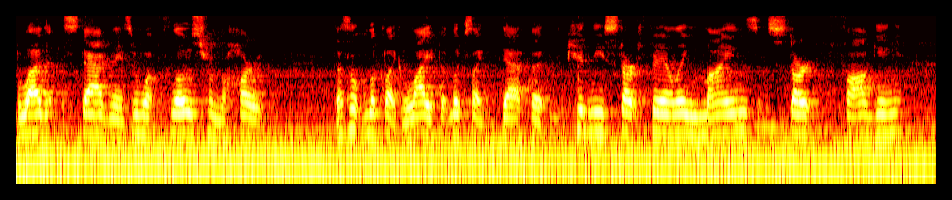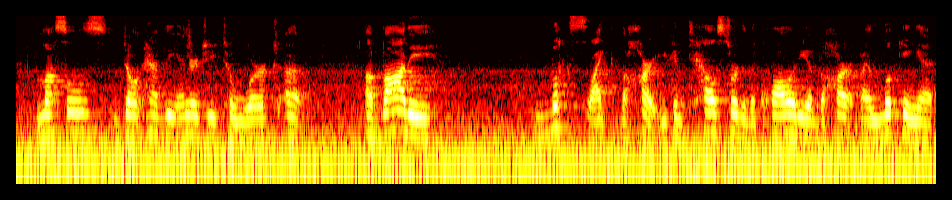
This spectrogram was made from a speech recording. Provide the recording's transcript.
Blood stagnates, and what flows from the heart doesn't look like life, it looks like death. Kidneys start failing, minds start fogging, muscles don't have the energy to work. Uh, a body looks like the heart. You can tell sort of the quality of the heart by looking at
